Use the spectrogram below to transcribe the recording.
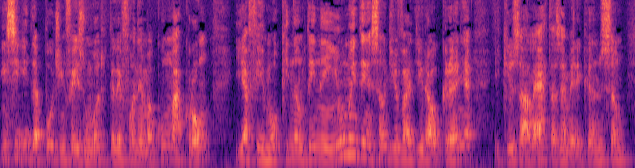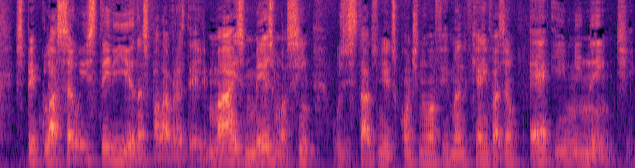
Em seguida, Putin fez um outro telefonema com Macron e afirmou que não tem nenhuma intenção de invadir a Ucrânia e que os alertas americanos são especulação e histeria, nas palavras dele. Mas, mesmo assim, os Estados Unidos continuam afirmando que a invasão é iminente.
